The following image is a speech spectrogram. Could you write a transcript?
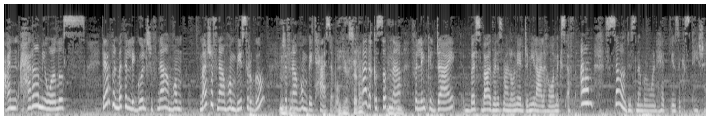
عن حرامي ولص. تعرف المثل اللي يقول شفناهم هم ما شفناهم هم بيسرقوا شفناهم هم بيتحاسبوا. يا سلام. هذا قصتنا في ال link الجاي. بس بعد ما نسمع الأغنية الجميلة على هوا Mix FM Saudi's number 1 hit music station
